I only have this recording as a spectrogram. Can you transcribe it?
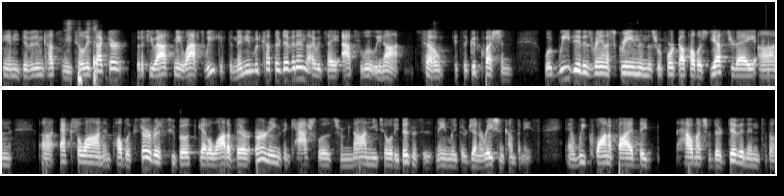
see any dividend cuts in the utility sector. But if you asked me last week if Dominion would cut their dividend, I would say absolutely not. So it's a good question. What we did is ran a screen, and this report got published yesterday on uh, Exelon and Public Service, who both get a lot of their earnings and cash flows from non-utility businesses, mainly their generation companies. And we quantified the, how much of their dividend to the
